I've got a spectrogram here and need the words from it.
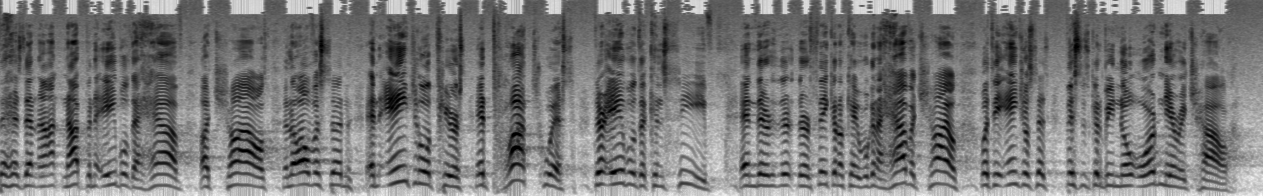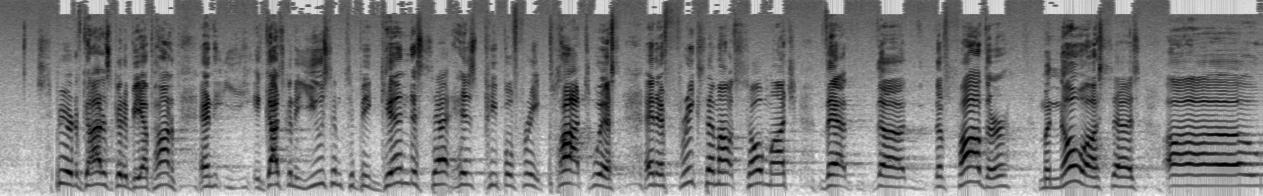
that has not, not been able to have a child, and all of a sudden an angel appears, and plot twist, they're able to conceive. And they're, they're, they're thinking, okay, we're going to have a child, but the angel says, this is going to be no ordinary child. Spirit of God is going to be upon him, and God's going to use him to begin to set his people free. Plot twist. And it freaks them out so much that the, the father, Manoah, says, uh,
